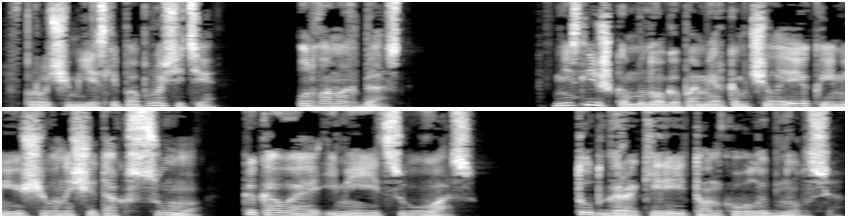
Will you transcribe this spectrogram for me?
Впрочем, если попросите, он вам их даст. Не слишком много по меркам человека, имеющего на счетах сумму, каковая имеется у вас. Тут Гаракирей тонко улыбнулся.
